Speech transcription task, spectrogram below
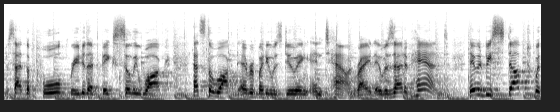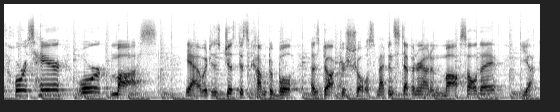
beside the pool where you do that big silly walk? That's the walk that everybody was doing in town, right? It was out of hand. They would be stuffed with horsehair or moss. Yeah, which is just as comfortable as Dr. Scholl's. Imagine stepping around in moss all day. Yuck.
